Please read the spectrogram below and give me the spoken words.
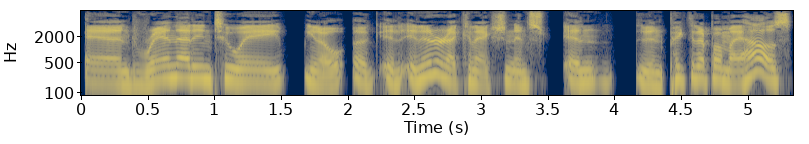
and ran that into a you know a, an internet connection and and and picked it up on my house,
